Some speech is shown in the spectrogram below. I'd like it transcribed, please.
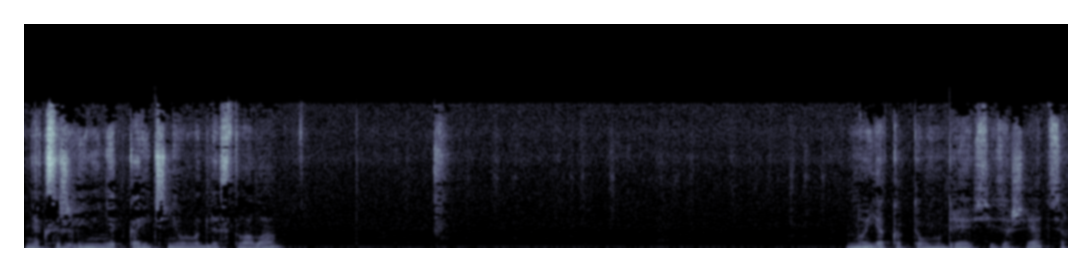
У меня, к сожалению, нет коричневого для ствола. Но я как-то умудряюсь изощряться.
